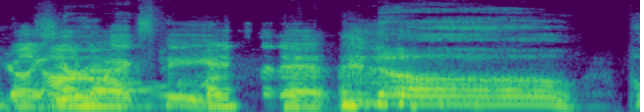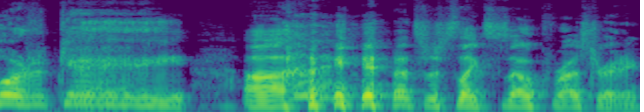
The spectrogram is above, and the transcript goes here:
You're like zero oh, no, XP. It. no, porque. Uh, it's just like so frustrating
